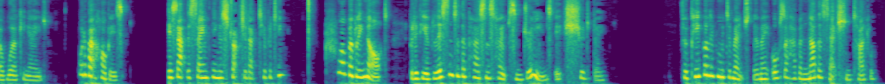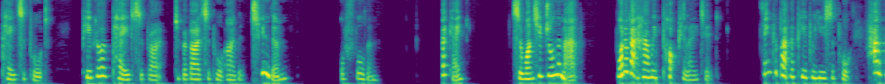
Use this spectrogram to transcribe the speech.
of working age. What about hobbies? Is that the same thing as structured activity? Probably not, but if you've listened to the person's hopes and dreams, it should be. For people living with dementia, they may also have another section titled Paid Support. People who are paid to, to provide support either to them or for them. Okay, so once you've drawn the map, what about how we populate it? Think about the people you support. How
